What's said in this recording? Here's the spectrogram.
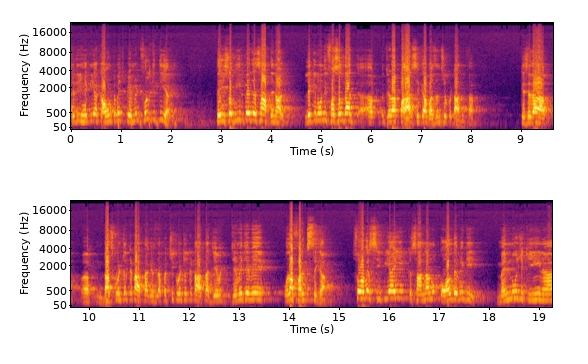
ਜਿਹੜੀ ਹੈਗੀ ਅਕਾਊਂਟ ਵਿੱਚ ਪੇਮੈਂਟ ਫੁੱਲ ਕੀਤੀ ਆ 2320 ਰੁਪਏ ਦੇ ਹਿਸਾਬ ਦੇ ਨਾਲ। ਲੇਕਿਨ ਉਹਦੀ ਫਸਲ ਦਾ ਜਿਹੜਾ ਭਾਰ ਸੀਗਾ ਵਜ਼ਨ ਸੀ ਉਹ ਘਟਾ ਦਿੱਤਾ। ਕਿਸੇ ਦਾ ਅ, 10 ਕੁਇੰਟਲ ਘਟਾਤਾ ਕਿਸੇ ਦਾ 25 ਕੁਇੰਟਲ ਘਟਾਤਾ ਜਿਵੇਂ ਜਿਵੇਂ ਜਿਵੇਂ ਉਹਦਾ ਫ਼ਰਕ ਸੀਗਾ। ਸੋ ਅਗਰ ਸੀਪੀਆਈ ਕਿਸਾਨਾਂ ਨੂੰ ਕਾਲ ਦੇਵੇਗੀ ਮੈਨੂੰ ਯਕੀਨ ਆ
